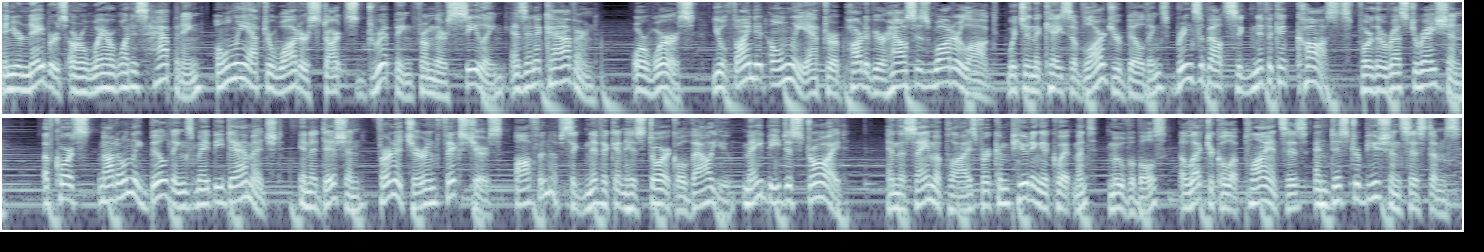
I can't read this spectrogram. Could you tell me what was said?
and your neighbors are aware what is happening only after water starts dripping from their ceiling as in a cavern. Or worse, you'll find it only after a part of your house is waterlogged, which in the case of larger buildings brings about significant costs for their restoration. Of course, not only buildings may be damaged. In addition, furniture and fixtures, often of significant historical value, may be destroyed. And the same applies for computing equipment, movables, electrical appliances, and distribution systems.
